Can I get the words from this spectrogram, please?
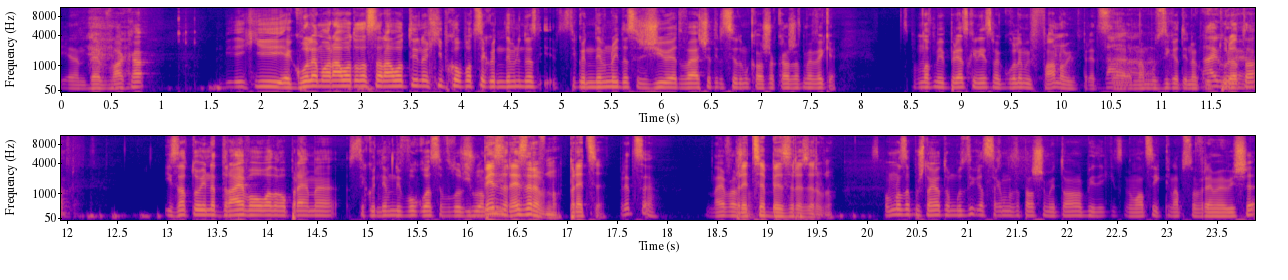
еден дев вака. Бидејќи е голема работа да се работи на хип-хопот секојдневно, и да- секојдневно и да се живее 24/7 како што кажавме веќе. Спомнавме и преска, ние сме големи фанови пред се Да, да, на да. музиката и на културата. И затоа и на драйва ова да го правиме секојдневно и во кога се и вложуваме. безрезервно, пред се. пред се. Најважно. Пред се безрезервно. Спомна за пуштањето музика, сакам да те прашам и тоа, бидејќи сме малци и кнап со време више.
